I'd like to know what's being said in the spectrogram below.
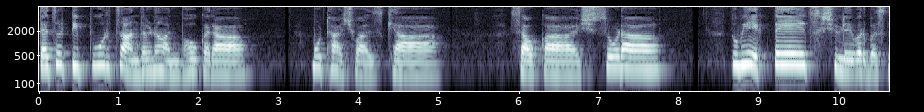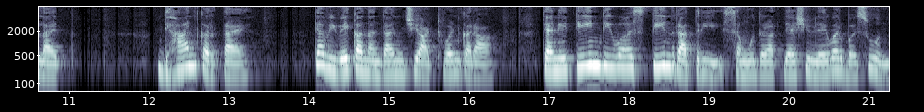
त्याचं टिपूर चांदणं अनुभव करा. मोठा श्वास घ्या. सावकाश सोडा. तुम्ही एकटेच शिळेवर बसलायत. ध्यान करताय. त्या विवेकानंदांची आठवण करा. त्याने तीन दिवस तीन रात्री समुद्रातल्या शिळेवर बसून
